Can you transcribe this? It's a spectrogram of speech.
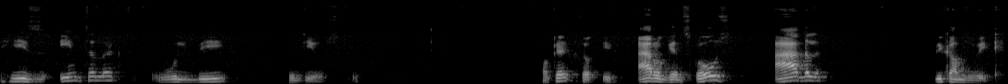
his intellect will be reduced. Okay, so if arrogance goes, aql becomes weak.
